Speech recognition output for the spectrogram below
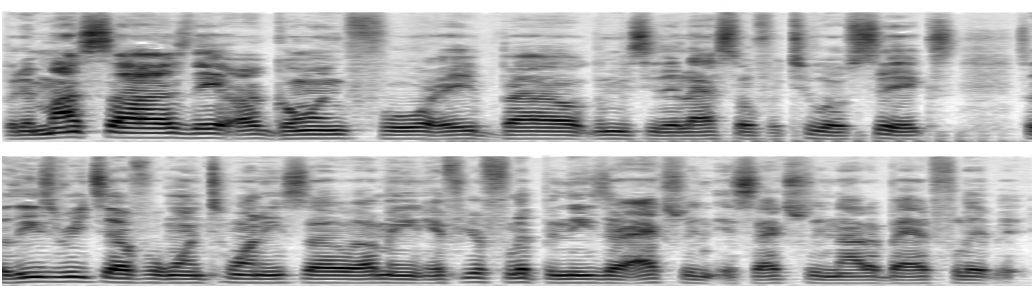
But in my size, they are going for about let me see. They last sold for two oh six. So these retail for one twenty. So I mean, if you're flipping these, they're actually it's actually not a bad flip.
